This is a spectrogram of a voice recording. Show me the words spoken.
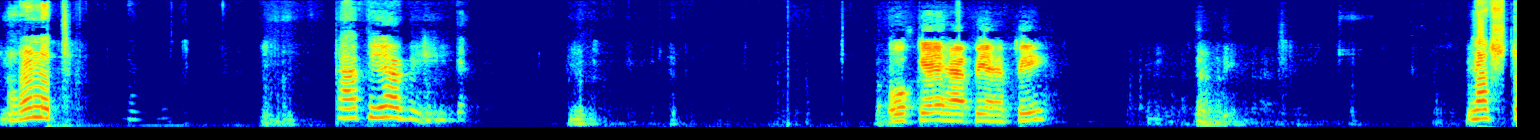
రెండు happy happy okay happy happy next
